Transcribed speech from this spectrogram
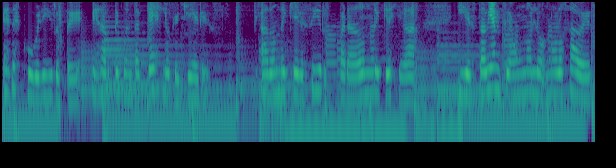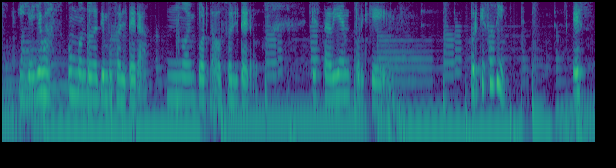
es descubrirte, es darte cuenta qué es lo que quieres, a dónde quieres ir, para dónde quieres llegar. Y está bien si aún no lo, no lo sabes y ya llevas un montón de tiempo soltera, no importa, o soltero. Está bien porque, porque es así. Es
